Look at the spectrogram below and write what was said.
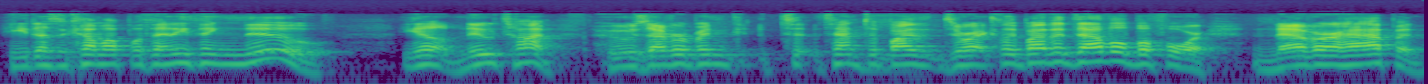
He doesn't come up with anything new. You know, new time. Who's ever been t- tempted by directly by the devil before? Never happened.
